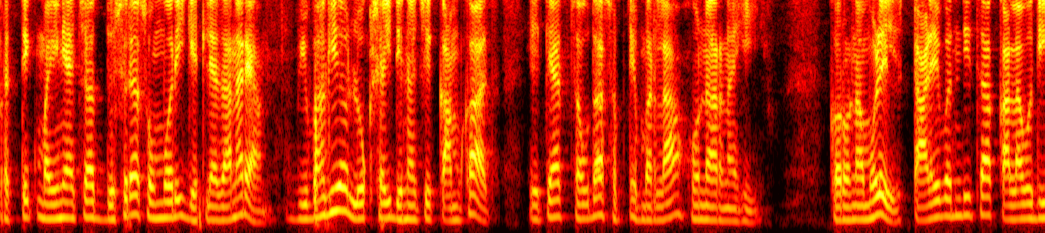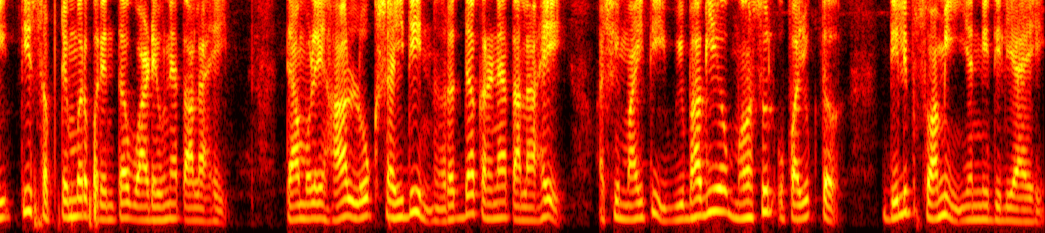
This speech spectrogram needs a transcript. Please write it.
प्रत्येक महिन्याच्या दुसऱ्या सोमवारी घेतल्या जाणाऱ्या विभागीय लोकशाही दिनाचे कामकाज येत्या चौदा सप्टेंबरला होणार नाही. करोनामुळे टाळेबंदीचा कालावधी तीस सप्टेंबरपर्यंत वाढवण्यात आला आहे. त्यामुळे हा लोकशाही दिन रद्द करण्यात आला आहे अशी माहिती विभागीय महसूल उपायुक्त दिलीप स्वामी यांनी दिली आहे.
